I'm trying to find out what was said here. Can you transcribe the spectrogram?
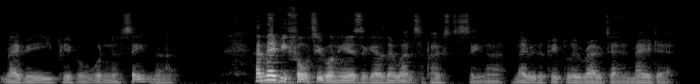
maybe people wouldn't have seen that. And maybe 41 years ago, they weren't supposed to see that. Maybe the people who wrote it and made it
